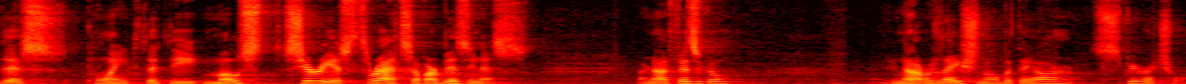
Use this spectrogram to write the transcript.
this point, that the most serious threats of our busyness are not physical, not relational, but they are spiritual.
